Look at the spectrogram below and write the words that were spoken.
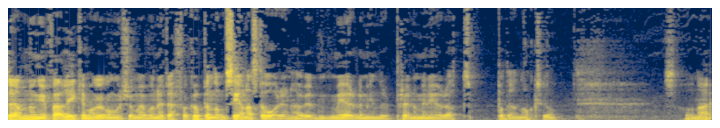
den ungefär lika många gånger som vi har vunnit FA-cupen de senaste åren. Har vi mer eller mindre prenumererat på den också. Så nej,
